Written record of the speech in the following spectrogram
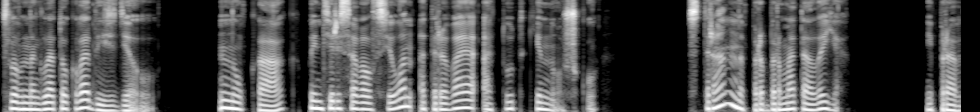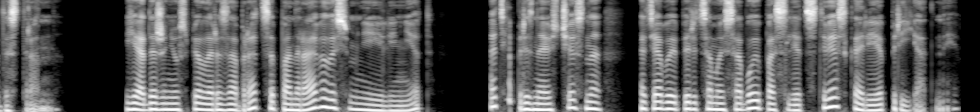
словно глоток воды сделал. «Ну как?» — поинтересовался он, отрывая от утки ножку. «Странно», — пробормотала я. И правда странно. Я даже не успела разобраться, понравилось мне или нет. Хотя, признаюсь честно, хотя бы перед самой собой последствия скорее приятные.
